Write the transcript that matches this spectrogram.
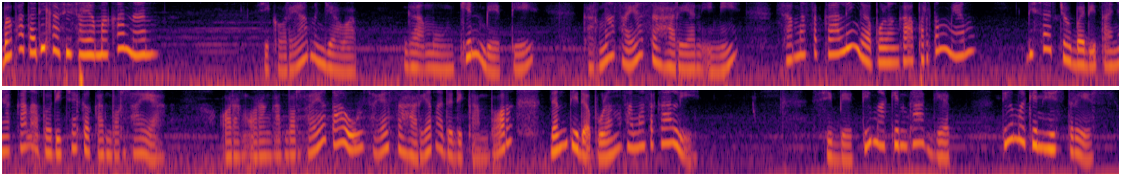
Bapak tadi kasih saya makanan. Si Korea menjawab, Gak mungkin Betty, karena saya seharian ini sama sekali gak pulang ke apartemen. Bisa coba ditanyakan atau dicek ke kantor saya. Orang-orang kantor saya tahu saya seharian ada di kantor dan tidak pulang sama sekali. Si Betty makin kaget, dia makin histeris.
